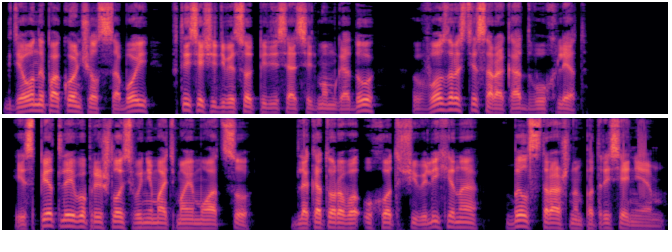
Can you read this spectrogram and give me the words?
где он и покончил с собой в 1957 году в возрасте 42 лет. Из петли его пришлось вынимать моему отцу, для которого уход Чевелихина был страшным потрясением.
